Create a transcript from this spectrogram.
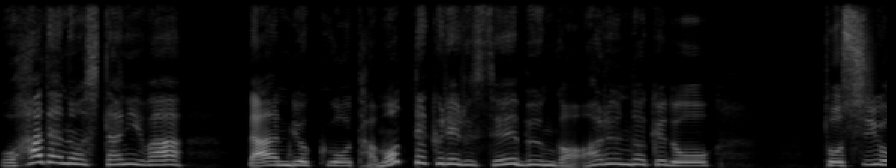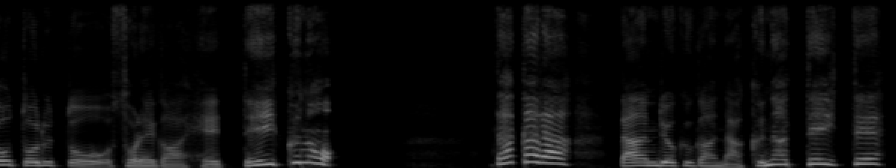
お肌の下には弾力を保ってくれる成分があるんだけど年を取るとそれが減っていくの。だから弾力がなくなっていて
